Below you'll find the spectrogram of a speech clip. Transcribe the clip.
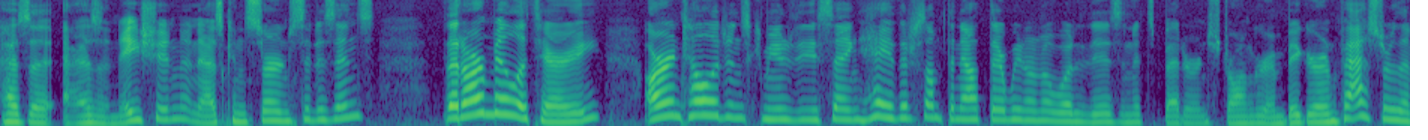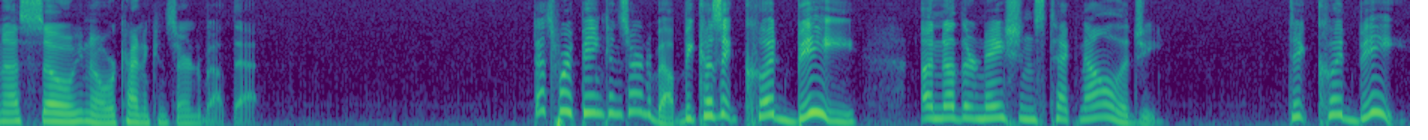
as a, as a nation and as concerned citizens that our military our intelligence community is saying, hey, there's something out there, we don't know what it is, and it's better and stronger and bigger and faster than us, so, you know, we're kind of concerned about that. That's worth being concerned about because it could be another nation's technology. It could be.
